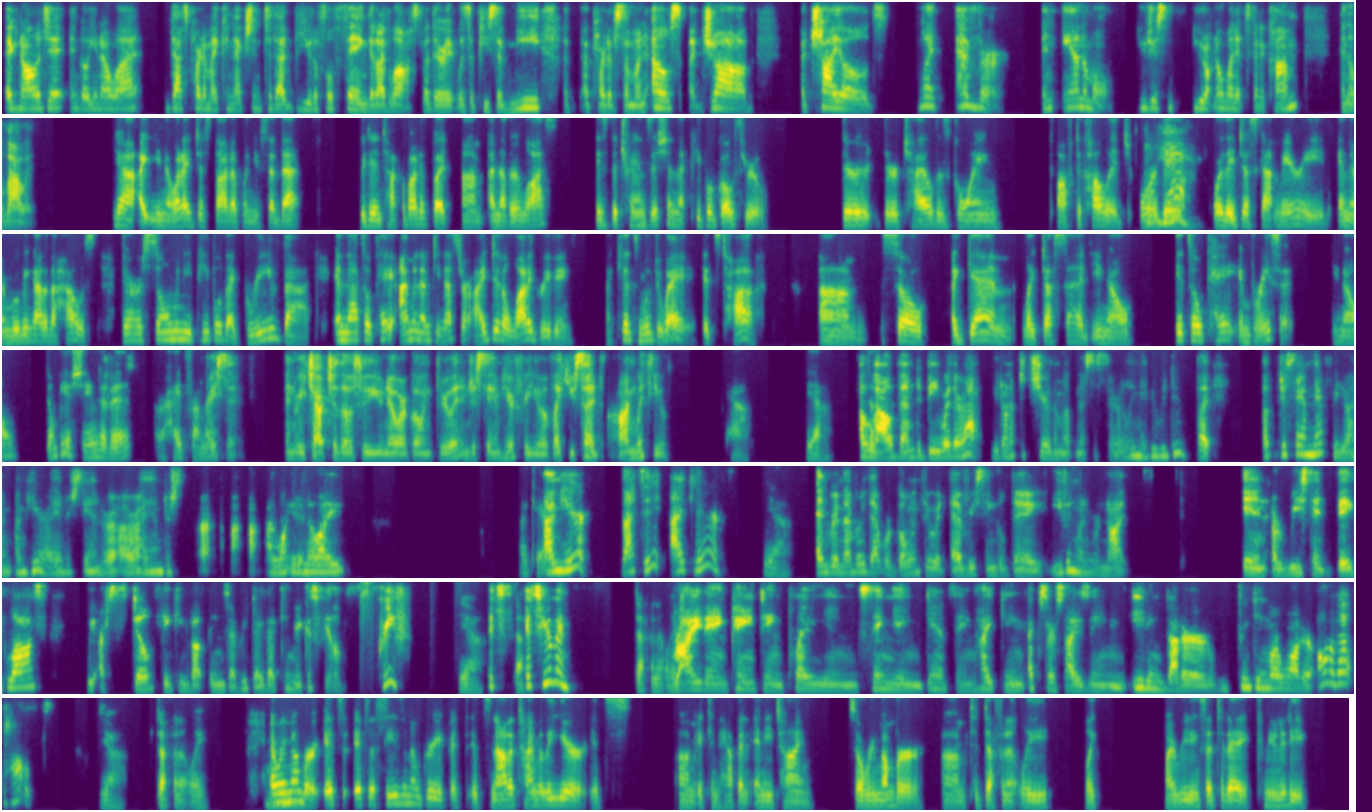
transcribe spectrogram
Acknowledge it and go you know what? That's part of my connection to that beautiful thing that I've lost, whether it was a piece of me, a, a part of someone else, a job, a child, whatever, an animal. You just, you don't know when it's going to come and allow it. Yeah. I, you know what I just thought of when you said that? We didn't talk about it, but um, another loss is the transition that people go through. Their, their child is going off to college or oh, they yeah. Or they just got married and they're moving out of the house there are so many people that grieve that and that's okay. I'm an empty nester. I did a lot of grieving. My kids moved away. It's tough. Um so again like jess said you know it's okay. Embrace it you know? Don't be ashamed of it or hide from embrace it. Embrace it and reach out to those who you know are going through it and just say i'm here for you. Like you said i'm with you. Yeah. Yeah. Allow definitely. them to be where they're at. We don't have to cheer them up necessarily. Maybe we do, but uh, just say, I'm there for you. I'm, I'm here. I understand. Or, or I understand. I, I, I want you to know I, I care. I'm here. That's it. I care. Yeah. And remember that we're going through it every single day, even when we're not in a recent big loss, we are still thinking about things every day that can make us feel grief. Yeah. It's def- it's human. Definitely. Writing, painting, playing, singing, dancing, hiking, exercising, eating better, drinking more water, all of that helps. Yeah, definitely. Mm. And remember, it's it's a season of grief. It, it's not a time of the year. It's um, it can happen anytime. So remember um, to definitely, like my reading said today, community,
